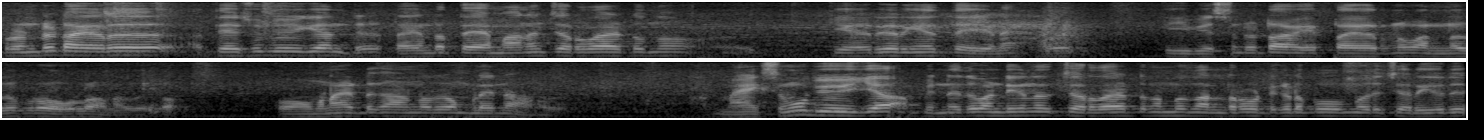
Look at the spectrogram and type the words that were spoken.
ഫ്രണ്ട് ടയർ അത്യാവശ്യം ഉപയോഗിക്കാനുണ്ട്. ടയറിന്റെ തേമാനം ചെറുതായിട്ടൊന്ന് കയറി ഇറങ്ങിയത് തേയണേ. അത് ടി വി എസിന്റെ ടയർ ടയറിന് വന്നൊരു പ്രോബ്ലമാണത് കേട്ടോ കോമൺ ആയിട്ട് കാണുന്ന ഒരു ആണത് മാക്സിമം ഉപയോഗിക്കുക പിന്നെ ഇത് വണ്ടി ഇങ്ങനെ ചെറുതായിട്ട് നമ്മൾ നല്ല റോട്ടിൽ കൂടെ പോകുമ്പോൾ ഒരു ചെറിയൊരു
